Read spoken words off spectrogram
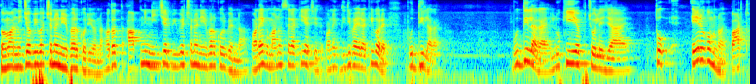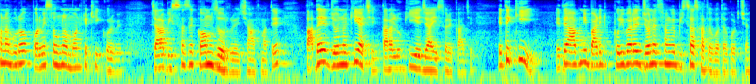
তোমার নিজ বিবেচনায় নির্ভর করিও না। অর্থাৎ আপনি নিজের বিবেচনায় নির্ভর করবেন না। অনেক মানুষেরা কী আছে? অনেক দিদিভাইরা কী করে? বুদ্ধি লাগায়। বুদ্ধি লাগায়, লুকিয়ে চলে যায়। তো এরকম নয়। প্রার্থনা করো পরমেশ্বর ওনার মনকে ঠিক করবে। যারা বিশ্বাসে কমজোর রয়েছে আত্মাতে, তাদের জন্য কি আছে? তারা লুকিয়ে যায় ঈশ্বরের কাজে এতে কি? এতে আপনি বাড়ির পরিবারের জনের সঙ্গে বিশ্বাসঘাতকতা করছেন।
